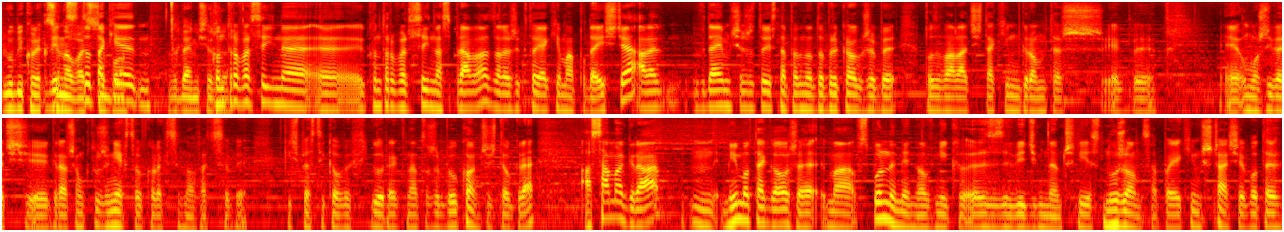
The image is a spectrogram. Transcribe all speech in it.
lubi kolekcjonować. Więc to takie wydaje mi się, kontrowersyjne, że... kontrowersyjna sprawa, zależy kto jakie ma podejście, ale wydaje mi się, że to jest na pewno dobry krok, żeby pozwalać takim grom też jakby e, umożliwiać e, graczom, którzy nie chcą kolekcjonować sobie jakichś plastikowych figurek na to, żeby ukończyć tę grę. A sama gra, mm, mimo tego, że ma wspólny mianownik e, z Wiedźminem, czyli jest nużąca po jakimś czasie, bo te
